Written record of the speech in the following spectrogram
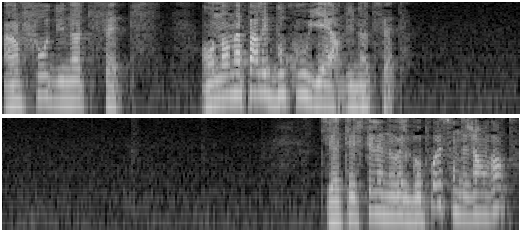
Info du Note 7. On en a parlé beaucoup hier du Note 7. Tu as testé la nouvelle GoPro, elles sont déjà en vente?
